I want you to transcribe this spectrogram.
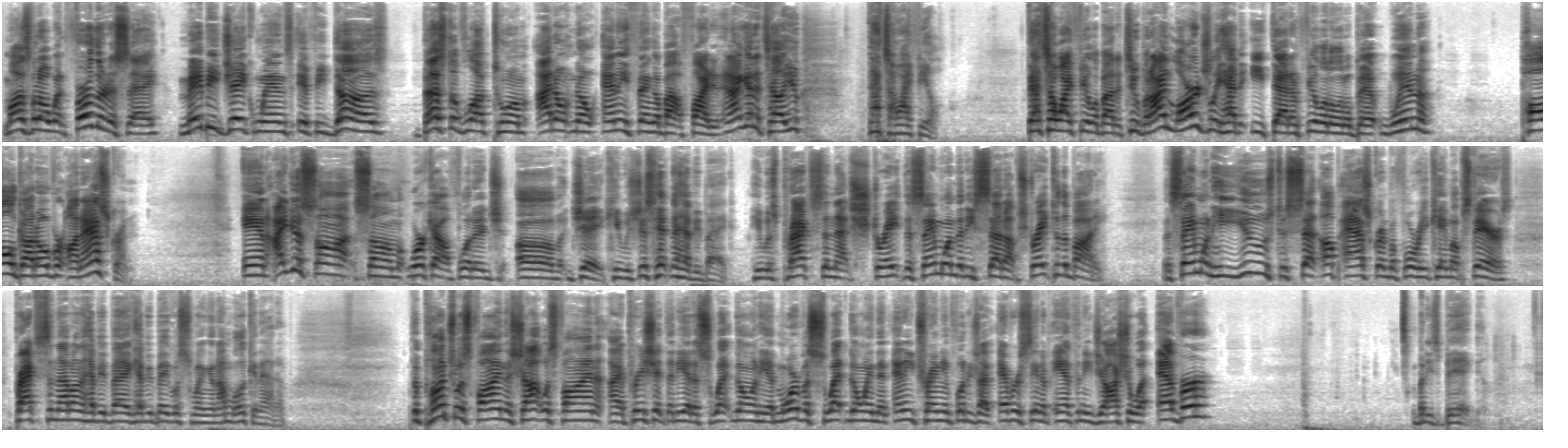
Masvidal went further to say, maybe Jake wins. If he does, best of luck to him. I don't know anything about fighting. And I got to tell you, that's how I feel. That's how I feel about it too. But I largely had to eat that and feel it a little bit when Paul got over on Askren. And I just saw some workout footage of Jake. He was just hitting a heavy bag. He was practicing that straight, the same one that he set up, straight to the body. The same one he used to set up Askren before he came upstairs. Practicing that on the heavy bag. Heavy bag was swinging. I'm looking at him. The punch was fine. The shot was fine. I appreciate that he had a sweat going. He had more of a sweat going than any training footage I've ever seen of Anthony Joshua ever. But he's big.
